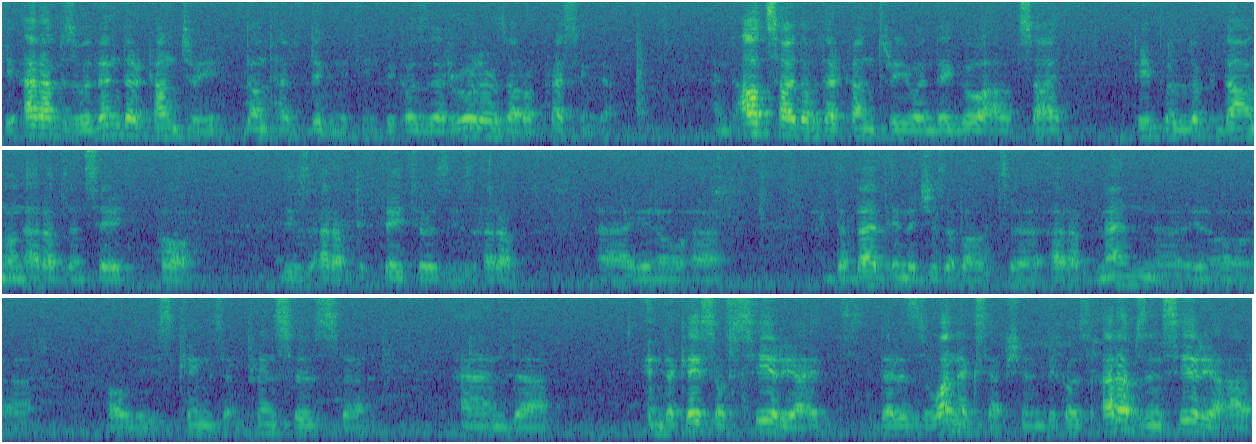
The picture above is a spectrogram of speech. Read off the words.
See, Arabs within their country don't have dignity because their rulers are oppressing them. And outside of their country, when they go outside, people look down on Arabs and say, oh, these Arab dictators, these Arab, uh, you know, uh, the bad images about uh, Arab men, uh, you know, uh, all these kings and princes. uh, and uh, in the case of Syria, it, there is one exception because Arabs in Syria are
